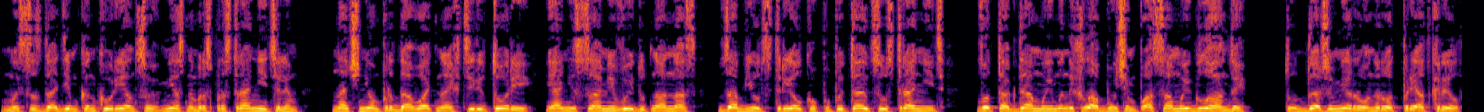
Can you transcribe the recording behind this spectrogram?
«Мы создадим конкуренцию местным распространителям, начнем продавать на их территории, и они сами выйдут на нас, забьют стрелку, попытаются устранить. Вот тогда мы им и нахлобучим по самые гланды». Тут даже Мирон рот приоткрыл.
